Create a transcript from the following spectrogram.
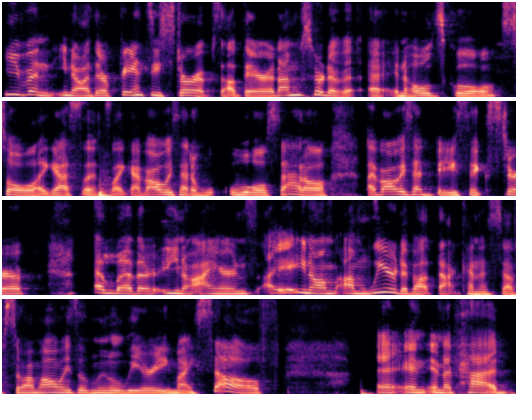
even you know, there are fancy stirrups out there, and I'm sort of a, an old school soul, I guess. It's like I've always had a wool saddle. I've always had basic stirrup and leather, you know, irons. I, you know, I'm I'm weird about that kind of stuff, so I'm always a little leery myself and and I've had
